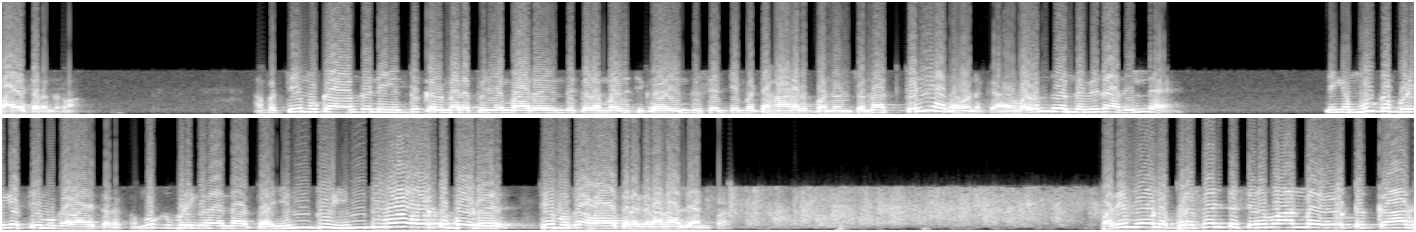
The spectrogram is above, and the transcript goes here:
வாயை திறந்துருவான். அப்ப திமுக வந்து நீ இந்துக்கள் மேல பிரியமாறு இந்துக்களை மதிச்சுக்கோ இந்து சென்டிமெண்ட்டை ஹானர் பண்ணுன்னு சொன்னா தெரியாது அவனுக்கு. வளர்ந்து வந்த விதம் அது இல்லை. நீங்க மூக்கு பிடிக்க திமுக வாயை திறக்கும். மூக்கு பிடிக்கிற என்ன அர்த்தம் இந்து இந்துவா ஓட்டு போடு திமுக வாயை திறக்கிறானா இல்லையான்னு பாரு. பதிமூணு பெர்சென்ட் சிறுபான்மை ஓட்டுக்காக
